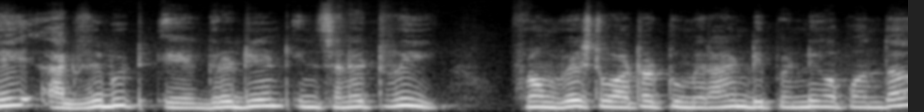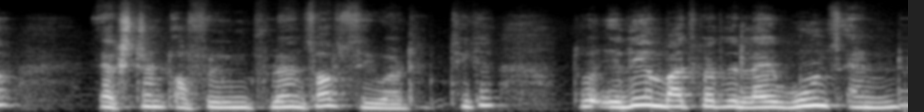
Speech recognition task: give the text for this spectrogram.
they exhibit a gradient in salinity from waste water to marine depending upon the extent of influence of sea water ठीक है तो यदि हम बात करते हैं लेगून्स एंड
